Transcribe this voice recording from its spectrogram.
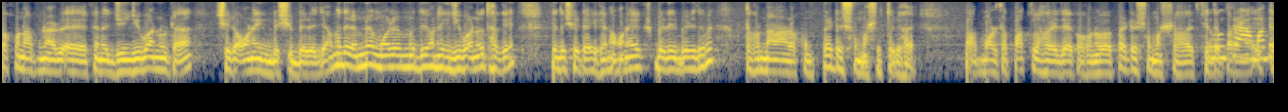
তখন আপনার এখানে যে জীবাণুটা, সেটা অনেক বেশি বেড়ে যায়। আমাদের এমনি মলের মধ্যে অনেক জীবাণু থাকে, কিন্তু সেটা এখানে অনেক বেড়ে বেড়ে যাবে। তখন নানা রকম পেটের সমস্যা তৈরি হয়। মলটা পাতলা হয়ে যায় কখনো বা পেটের সমস্যা হয় খেতে পারে না আমাদের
